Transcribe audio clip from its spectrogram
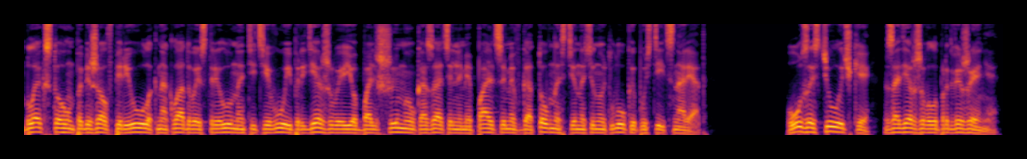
Блэкстоун побежал в переулок, накладывая стрелу на тетиву и придерживая ее большими указательными пальцами в готовности натянуть лук и пустить снаряд. Узость улочки задерживала продвижение.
